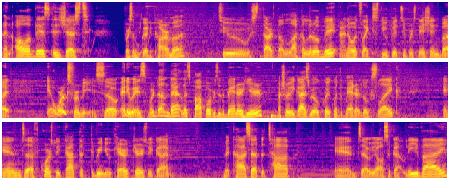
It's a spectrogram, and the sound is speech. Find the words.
And all of this is just for some good karma to start the luck a little bit. I know it's like stupid superstition, but it works for me. So anyways, we're done that. Let's pop over to the banner here. I'll show you guys real quick what the banner looks like. And uh, of course, we got the three new characters. We got Mikasa at the top, and uh, we also got Levi,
